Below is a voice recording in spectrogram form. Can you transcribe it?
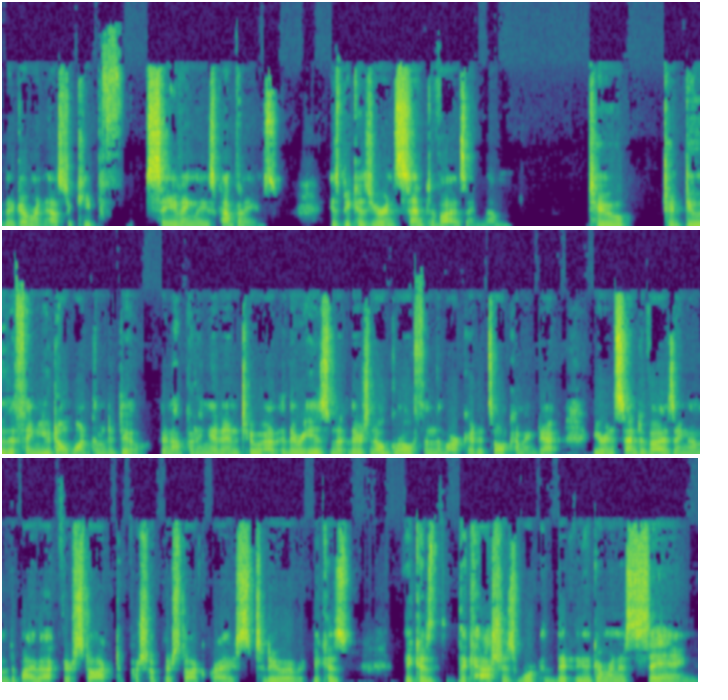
the government has to keep saving these companies is because you're incentivizing them to to do the thing you don't want them to do. They're not putting it into uh, there is no, there's no growth in the market. It's all coming down. You're incentivizing them to buy back their stock to push up their stock price to do it because because the cash is the, the government is saying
